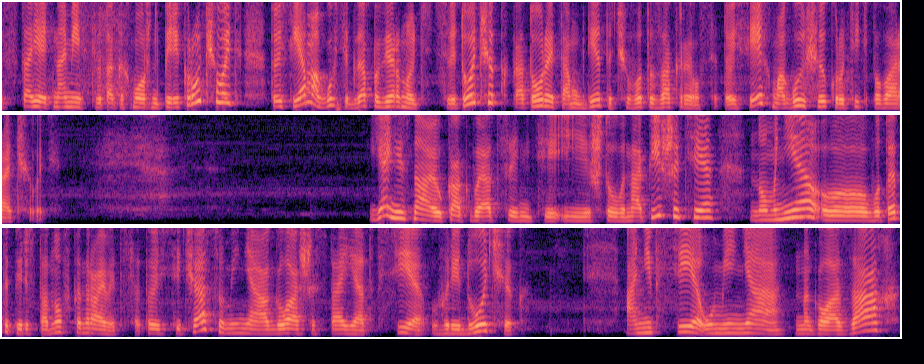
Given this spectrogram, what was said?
стоять на месте, вот так их можно перекручивать. То есть я могу всегда повернуть цветочек, который там где-то чего-то закрылся. То есть я их могу еще и крутить, поворачивать. Я не знаю, как вы оцените и что вы напишете, но мне э, вот эта перестановка нравится. То есть сейчас у меня глаши стоят все в рядочек, они все у меня на глазах,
